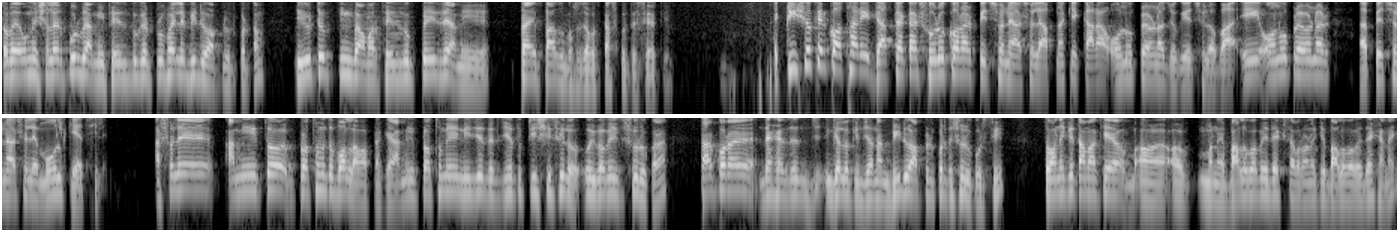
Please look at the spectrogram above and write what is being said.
তবে উনিশ সালের পূর্বে আমি ফেসবুকের প্রোফাইলে ভিডিও আপলোড করতাম। ইউটিউব কিংবা আমার ফেসবুক পেজে আমি প্রায় পাঁচ বছর যাবৎ কাজ করতেছি আর কি। কৃষকের কথার এই যাত্রাটা শুরু করার পেছনে আসলে আপনাকে কারা অনুপ্রেরণা জুগিয়েছিল বা এই অনুপ্রেরণার পেছনে আসলে মূল কে ছিলেন? আসলে আমি তো প্রথমে তো বললাম আপনাকে, আমি প্রথমে নিজেদের যেহেতু কৃষি ছিল, ওইভাবেই শুরু করা। তারপরে দেখা গেল কি যেন ভিডিও আপলোড করতে শুরু করছি। তো অনেকে তো আমাকে মানে ভালোভাবেই দেখছে, আবার অনেকে ভালোভাবে দেখে নাই।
